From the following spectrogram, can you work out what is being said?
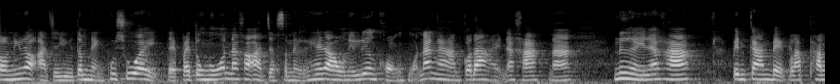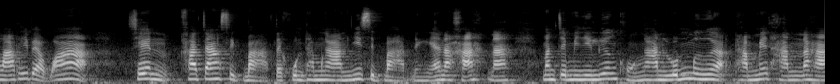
ตอนนี้เราอาจจะอยู่ตำแหน่งผู้ช่วย แต่ไปตรงโน้นนะคะอาจจะเสนอให้เราในเรื่องของหัวหน้างานก็ได้นะคะนะ เหนื่อยนะคะ เป็นการแบกรับภาระที่แบบว่า เช่น ค่าจ้าง 10 บาท แต่คุณทำงาน 20 บาทอย่างเงี้ยนะคะนะมันจะมีในเรื่องของงานล้นมือทำไม่ทันนะคะ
